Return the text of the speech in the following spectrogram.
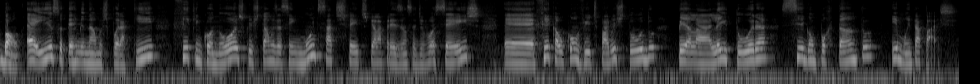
Bom, é isso, terminamos por aqui. Fiquem conosco, estamos assim muito satisfeitos pela presença de vocês. É, fica o convite para o estudo, pela leitura. Sigam, portanto, e muita paz.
